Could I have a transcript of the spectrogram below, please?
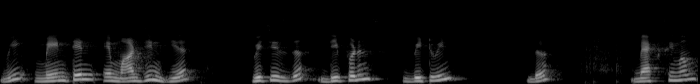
we maintain a margin here which is the difference between the maximum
